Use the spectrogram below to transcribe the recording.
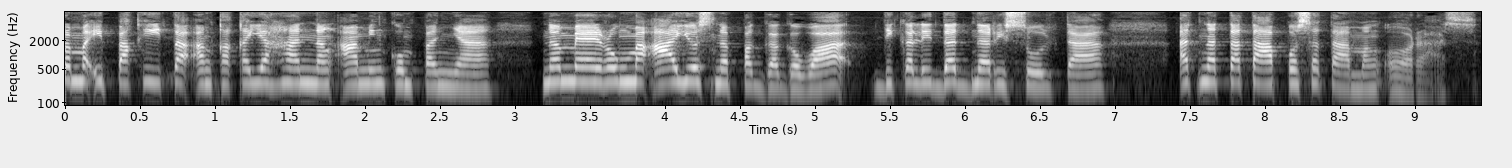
maipakita ang kakayahan ng aming kumpanya na merong maayos na paggagawa, di kalidad na resulta, at natatapos sa tamang oras.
